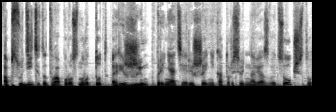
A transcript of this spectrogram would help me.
обсудить этот вопрос. Но вот тот режим принятия решений, который сегодня навязывается обществу,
